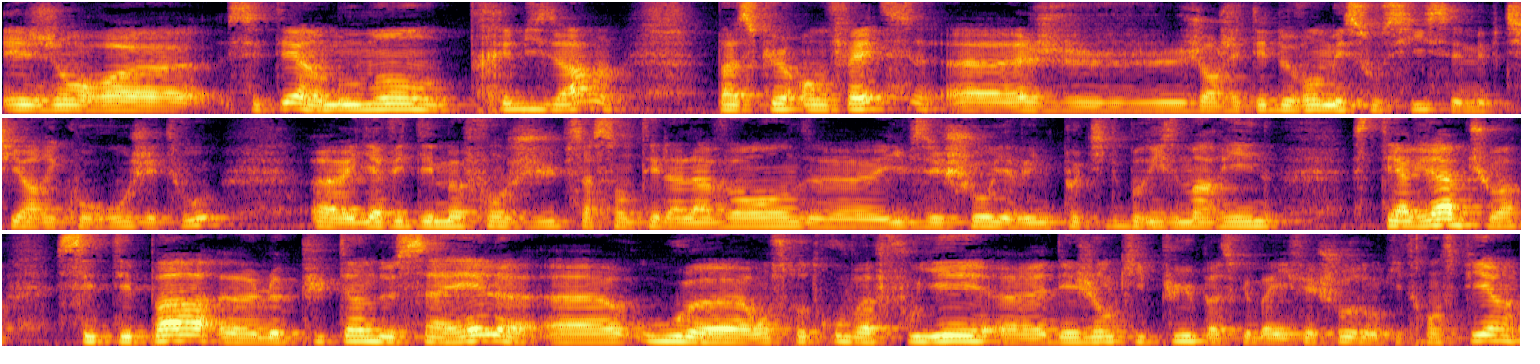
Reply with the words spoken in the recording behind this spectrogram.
Et genre, c'était un moment très bizarre parce que en fait, genre j'étais devant mes saucisses et mes petits haricots rouges et tout. Euh, il y avait des meufs en jupe, ça sentait la lavande, euh, il faisait chaud, il y avait une petite brise marine. C'était agréable, tu vois. C'était pas euh, le putain de Sahel où on se retrouve à fouiller des gens qui puent parce que bah il fait chaud donc ils transpirent.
